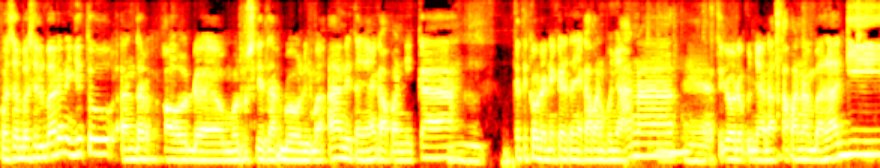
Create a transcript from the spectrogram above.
Bahasa basi lebaran ya gitu Antar kalau udah umur sekitar 25an Ditanya kapan nikah Ketika udah nikah ditanya kapan punya anak Iya. Ketika udah punya anak kapan nambah lagi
